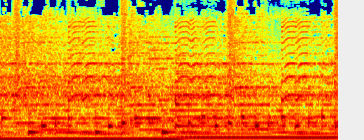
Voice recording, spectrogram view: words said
Thank you.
